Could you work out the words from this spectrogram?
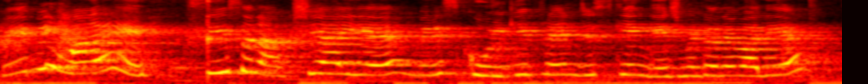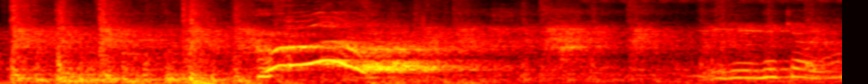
बेबी हाय सी सोनाक्षी आई है मेरी स्कूल की फ्रेंड जिसकी एंगेजमेंट होने वाली है। ये ने क्या हुआ?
